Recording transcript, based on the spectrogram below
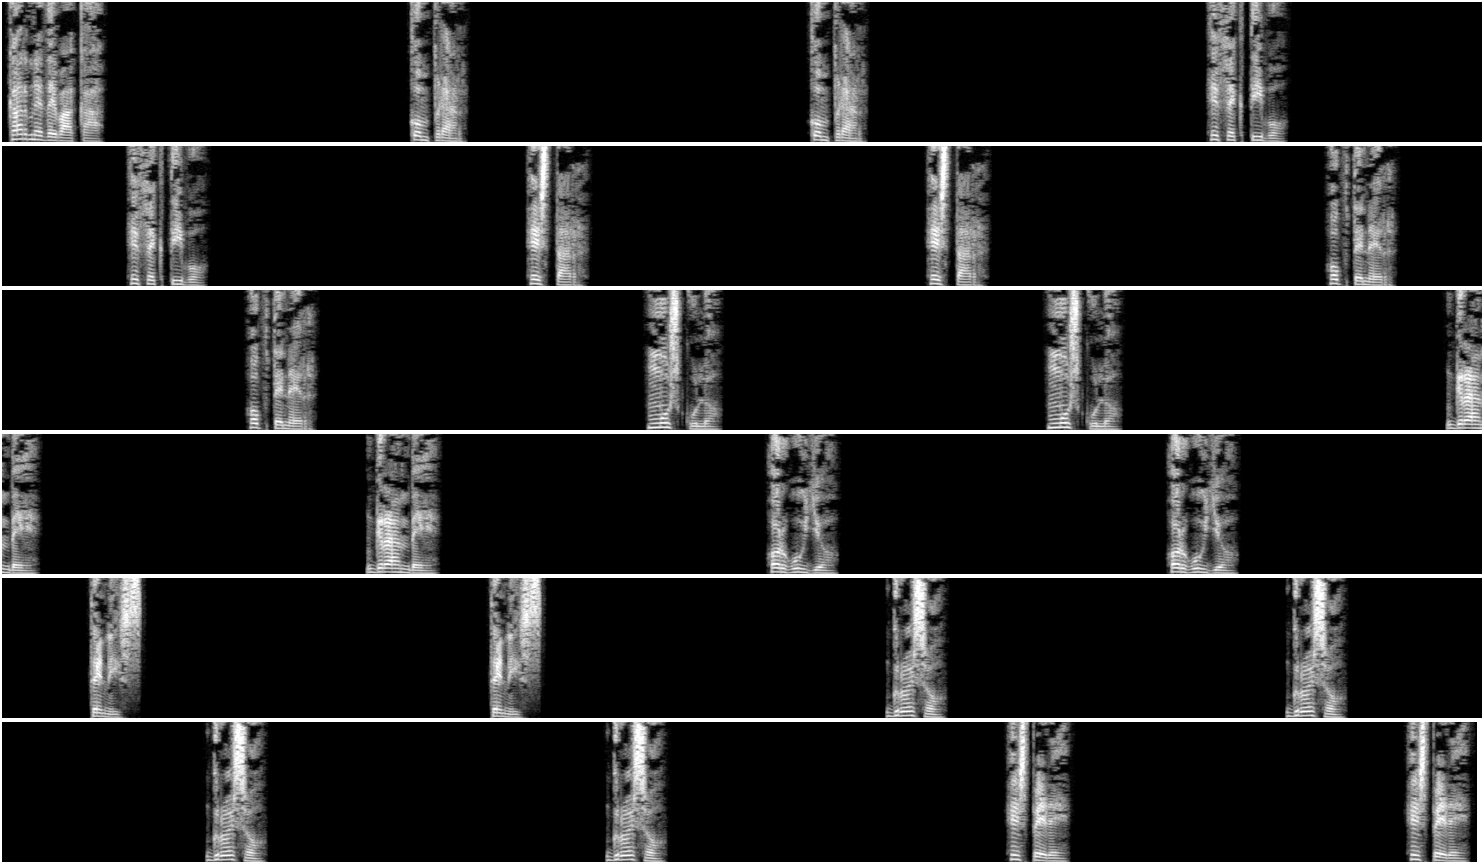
Carne de vaca. Comprar. Comprar. Efectivo. Efectivo. Estar. Estar. Obtener. Obtener. Músculo. Músculo. Grande. Grande. Orgullo. Orgullo. Tenis. Tenis. Grueso. Grueso. Grueso. Grueso. Espere. Espere.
